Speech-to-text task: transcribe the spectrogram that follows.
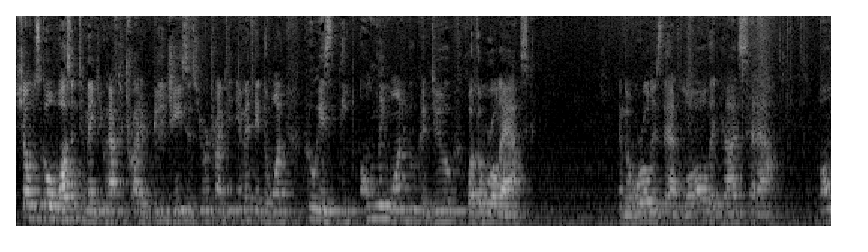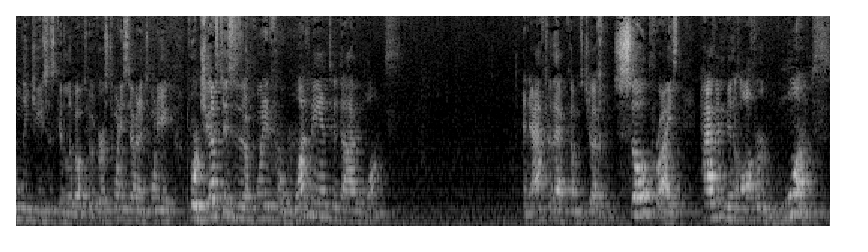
Sheldon's goal wasn't to make you have to try to be Jesus. You were trying to imitate the one who is the only one who could do what the world asked. And the world is that law that God set out. Only Jesus can live up to it. Verse 27 and 28 For justice is appointed for one man to die once, and after that comes judgment. So Christ, having been offered once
